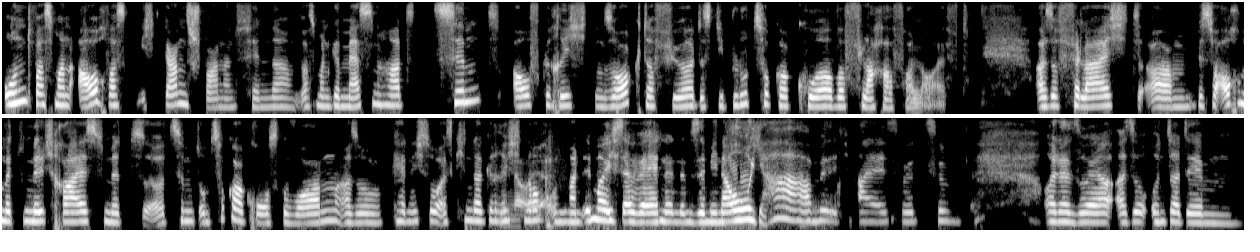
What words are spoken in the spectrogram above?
und was man auch, was ich ganz spannend finde, was man gemessen hat, Zimt aufgerichten sorgt dafür, dass die Blutzuckerkurve flacher verläuft. Also vielleicht ähm, bist du auch mit Milchreis, mit äh, Zimt und Zucker groß geworden. Also kenne ich so als Kindergericht genau, noch. Ja. Und wann immer ich es erwähne in einem Seminar, oh ja, Milchreis mit Zimt. Und dann so, ja, also unter dem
